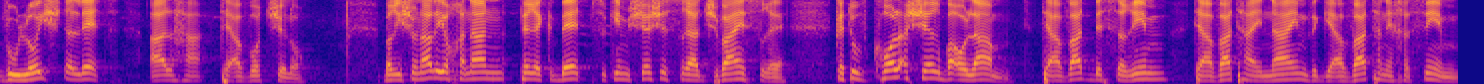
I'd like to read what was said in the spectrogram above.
והוא לא השתלט על התאוות שלו. בראשונה ליוחנן, פרק ב', פסוקים 16 עד 17, כתוב כל אשר בעולם, תאוות בשרים, תאוות העיניים וגאוות הנכסים,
